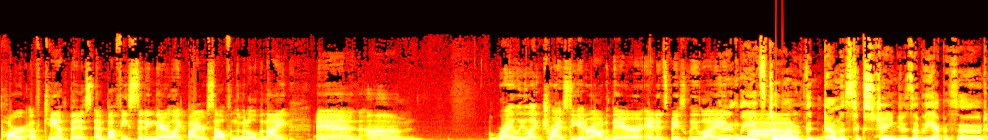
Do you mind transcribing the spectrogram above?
part of campus, and Buffy's sitting there like by herself in the middle of the night, and um, Riley like tries to get her out of there, and it's basically like And it leads to uh, one of the dumbest exchanges of the episode.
